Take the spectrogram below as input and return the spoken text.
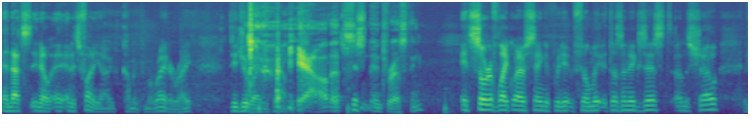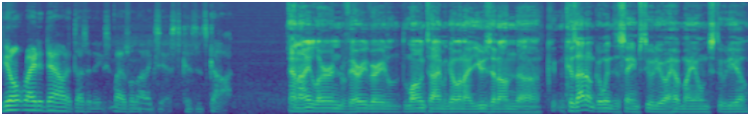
and that's you know and, it's funny i'm coming from a writer right did you write it down Yeah, that's just- interesting. it's sort of like what I was saying. If we didn't film it, it doesn't exist on the show. If you don't write it down, it doesn't. Might as well not exist because it's gone. And I learned very, very long time ago, and I use it on the because I don't go into the same studio. I have my own studio,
